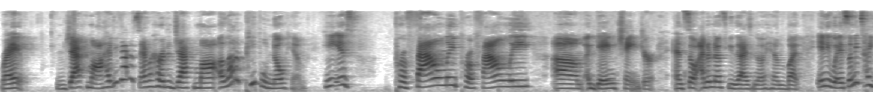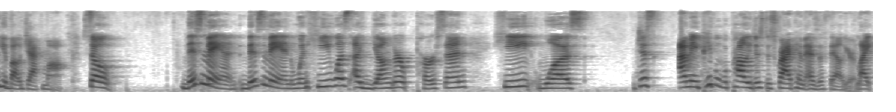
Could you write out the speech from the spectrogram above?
right? Jack Ma. Have you guys ever heard of Jack Ma? A lot of people know him. He is profoundly, profoundly um, a game changer. And so I don't know if you guys know him, but anyways, let me tell you about Jack Ma. So this man, this man, when he was a younger person, he was just, I mean, people would probably just describe him as a failure, like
